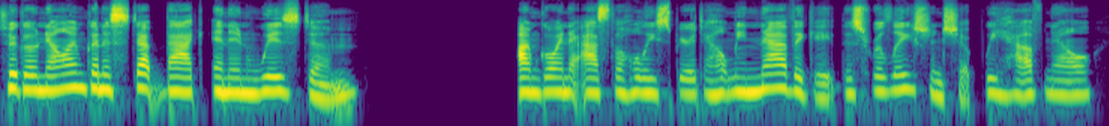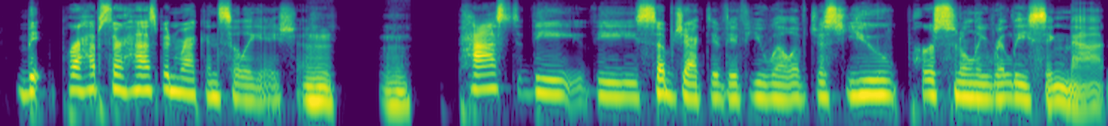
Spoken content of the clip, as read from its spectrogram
to go, now I'm going to step back and in wisdom, I'm going to ask the Holy Spirit to help me navigate this relationship. We have now, perhaps there has been reconciliation. Mhm, mhm. Past the the subjective, if you will, of just you personally releasing that.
